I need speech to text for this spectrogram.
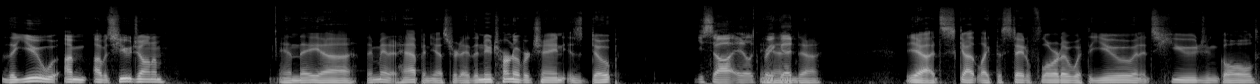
the U, I'm I was huge on them, and they uh, they made it happen yesterday. The new turnover chain is dope. You saw it. It looked pretty and, good. Uh, yeah, it's got like the state of Florida with the U, and it's huge and gold.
